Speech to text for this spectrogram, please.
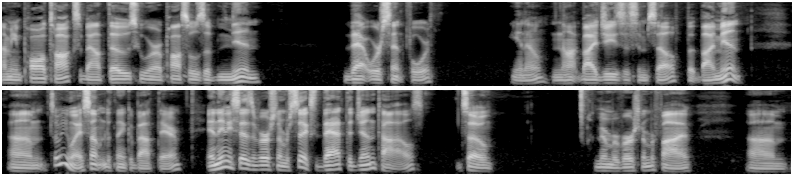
I mean, Paul talks about those who are apostles of men that were sent forth, you know, not by Jesus himself, but by men. Um, so, anyway, something to think about there. And then he says in verse number six that the Gentiles, so remember verse number five, um,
